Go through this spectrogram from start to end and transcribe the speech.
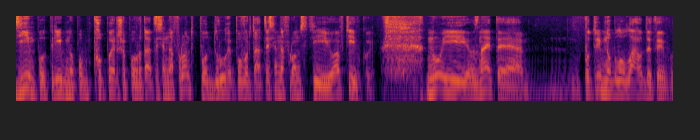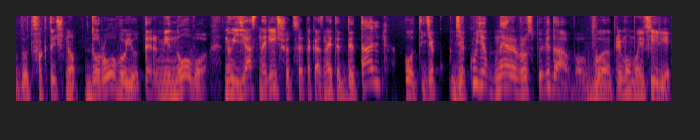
їм потрібно по- по-перше повертатися на фронт, по-друге, повертатися на фронт з цією автівкою. Ну і знаєте, потрібно було лагодити от, фактично дорогою терміново. Ну і ясна річ, що це така, знаєте, деталь, от як, яку я б не розповідав в прямому ефірі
